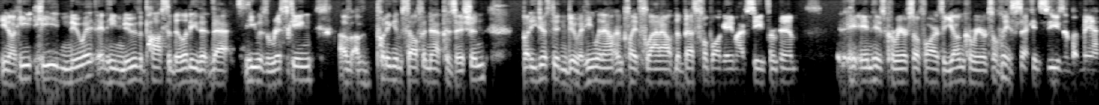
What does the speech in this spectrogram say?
You know, he, he knew it and he knew the possibility that, that he was risking of, of putting himself in that position but he just didn't do it. He went out and played flat out the best football game I've seen from him in his career so far. It's a young career. It's only his second season, but man,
